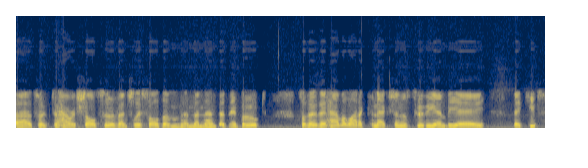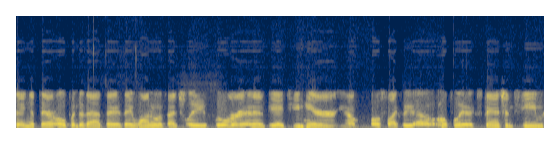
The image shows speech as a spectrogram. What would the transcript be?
uh, to, to Howard Schultz, who eventually sold them, and then then they moved. So they, they have a lot of connections to the NBA. They keep saying that they're open to that. They they want to eventually lure an NBA team here. You know, most likely, uh, hopefully, an expansion team.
